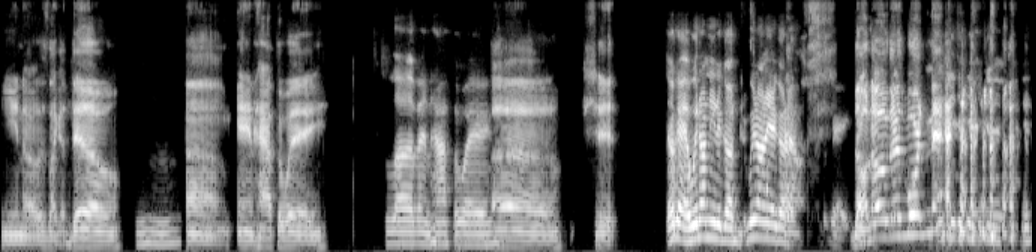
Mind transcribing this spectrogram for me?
You know, it's like Adele, Mhm. um, Anne Hathaway, Love and Hathaway. uh, shit. okay, we don't need to go. We don't need to go down. Don't know if there's more than that. Get to it.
